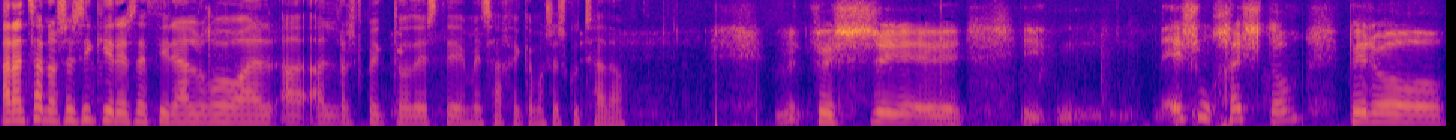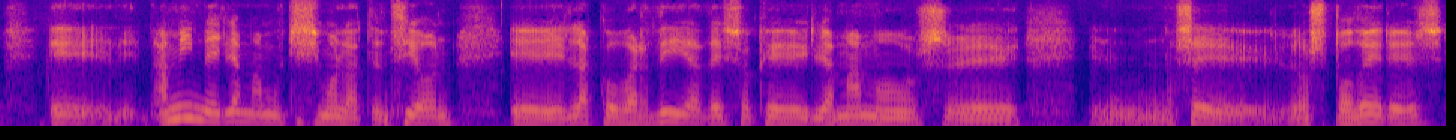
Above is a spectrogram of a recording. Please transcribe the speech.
Arancha, no sé si quieres decir algo al, respecto de este mensaje que hemos escuchado. Pues eh, es un gesto, pero eh, a mí me llama muchísimo la atención eh, la cobardía de eso que llamamos, eh, no sé, los poderes,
